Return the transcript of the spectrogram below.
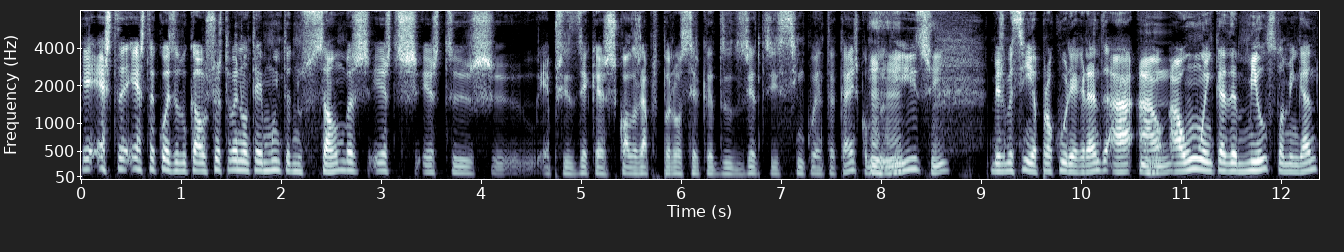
esta esta, esta coisa do caos, as pessoas também não têm muita noção, mas estes, estes. É preciso dizer que a escola já preparou cerca de 250 cães, como uhum, tu dizes. Sim. Mesmo assim, a procura é grande. Há, uhum. há, há, um em cada mil, se não me engano.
